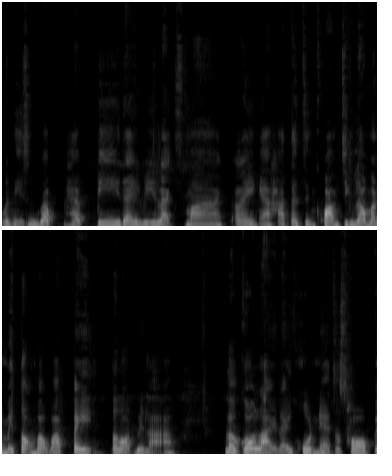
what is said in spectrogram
วันนี้ฉันแบบแฮปปี้ได้รีแลกซ์มากอะไรอย่างเงี้ยค่ะ แต่จริงความจริงแล้วมันไม่ต้องแบบว่าเป๊ะตลอดเวลา แล้วก็หลายๆ คนเนี่ยจะชอบไป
